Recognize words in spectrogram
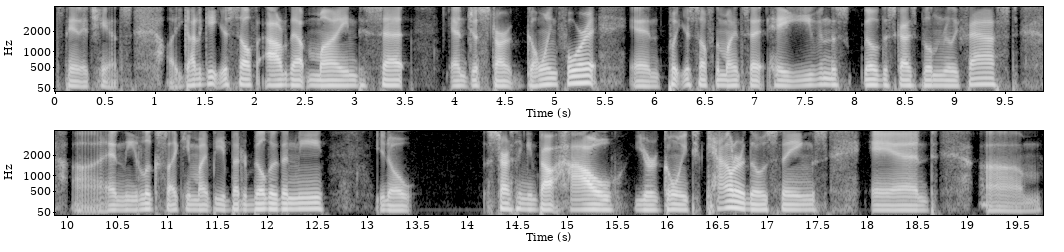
stand a chance. Uh, you got to get yourself out of that mindset and just start going for it and put yourself in the mindset hey even this though this guy's building really fast uh, and he looks like he might be a better builder than me you know start thinking about how you're going to counter those things and um,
